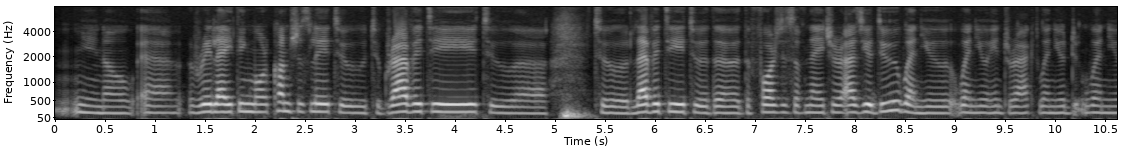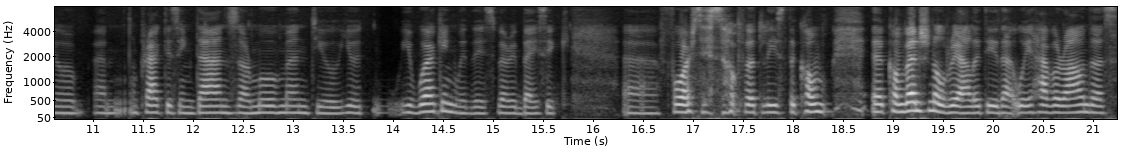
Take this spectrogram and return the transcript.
you know, uh, relating more consciously to, to gravity, to uh, to levity, to the, the forces of nature, as you do when you when you interact, when you when you're um, practicing dance or movement, you you you're working with these very basic. Uh, forces of at least the com- uh, conventional reality that we have around us,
